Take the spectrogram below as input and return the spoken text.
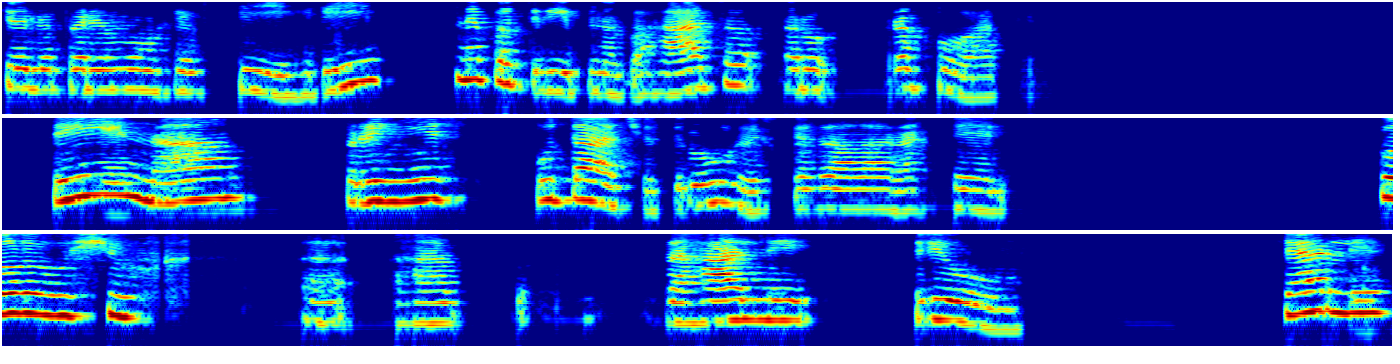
що для перемоги в цій грі не потрібно багато рахувати. Ти нам приніс удачу, друже, сказала Рахель, коли ущух е, загальний тріумф. Чарлі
